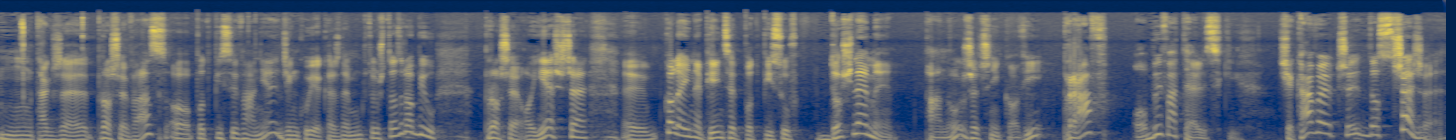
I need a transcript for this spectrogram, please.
Mm, Także proszę Was o podpisywanie. Dziękuję każdemu, kto już to zrobił. Proszę o jeszcze. Kolejne 500 podpisów doślemy panu rzecznikowi praw obywatelskich. Ciekawe, czy dostrzeże,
